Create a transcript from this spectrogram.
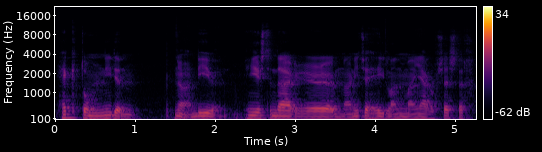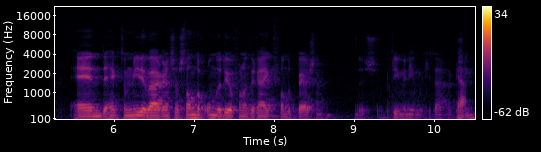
Hectomniden. Nou, die heersten daar eh, nou, niet zo heel lang, maar een jaar of 60. En de Hectomniden waren een zelfstandig onderdeel van het rijk van de Persen. Dus op die manier moet je het eigenlijk Ja, zien.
